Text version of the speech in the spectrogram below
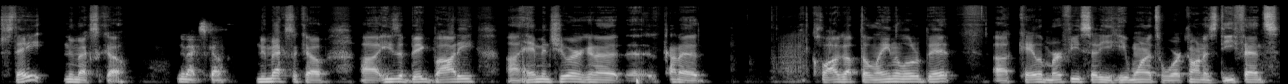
State, New Mexico, New Mexico, New Mexico. Uh, he's a big body. Uh, him and Chu are gonna uh, kind of clog up the lane a little bit. Uh, Caleb Murphy said he, he wanted to work on his defense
